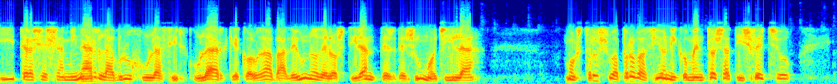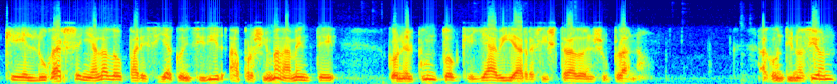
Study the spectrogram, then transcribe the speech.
y tras examinar la brújula circular que colgaba de uno de los tirantes de su mochila, mostró su aprobación y comentó satisfecho que el lugar señalado parecía coincidir aproximadamente con el punto que ya había registrado en su plano. A continuación,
